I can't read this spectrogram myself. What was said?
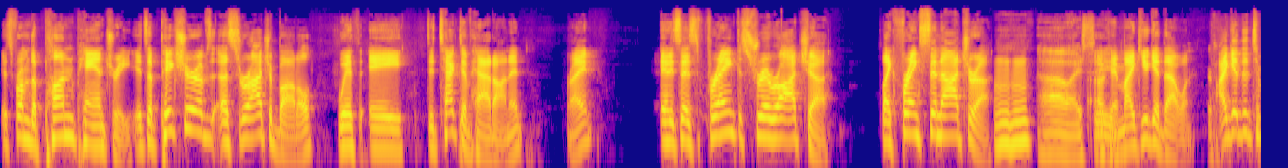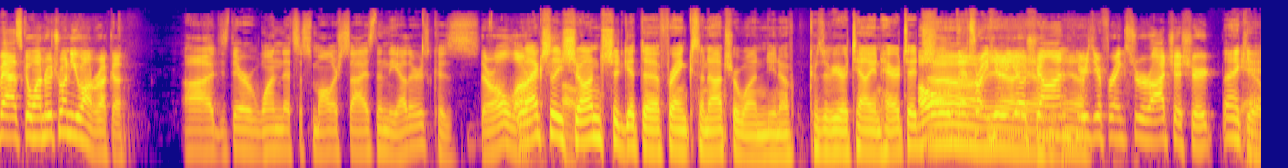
It's from the Pun Pantry. It's a picture of a sriracha bottle with a detective hat on it, right? And it says Frank Sriracha, like Frank Sinatra. Oh, I see. Okay, Mike, you get that one. I get the Tabasco one. Which one do you want, Rucka? Uh, is there one that's a smaller size than the others? Because They're all large. Well, actually, Sean should get the Frank Sinatra one, you know, because of your Italian heritage. oh, that's right. Here yeah, you go, yeah, Sean. yeah. Here's your Frank Sriracha shirt. Thank you.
